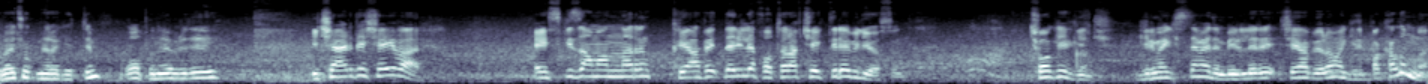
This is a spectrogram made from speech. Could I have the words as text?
Burayı çok merak ettim. Open everyday. İçeride şey var. Eski zamanların kıyafetleriyle fotoğraf çektirebiliyorsun. Çok ilginç. Girmek istemedim. Birileri şey yapıyor ama girip bakalım mı?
